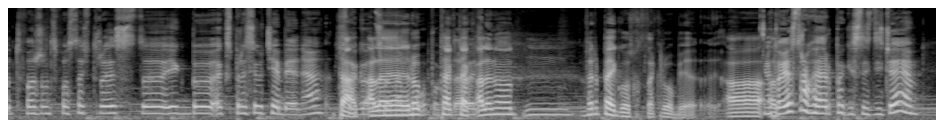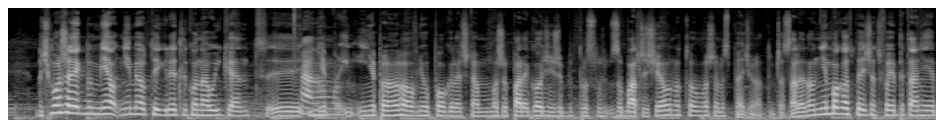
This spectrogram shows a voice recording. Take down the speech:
Y, tworząc postać, która jest y, jakby ekspresją ciebie, nie? Z tak, tego, ale tak, tak, ale no mm, w RPG tak robię. A, a... No to jest trochę RPG, jesteś DJ-em. Być może jakbym miał, nie miał tej gry tylko na weekend yy, a, i, no nie, i, nie, planował w nią pograć tam może parę godzin, żeby po prostu zobaczyć ją, no to możemy spędzić na tym czas. Ale no nie mogę odpowiedzieć na twoje pytanie,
